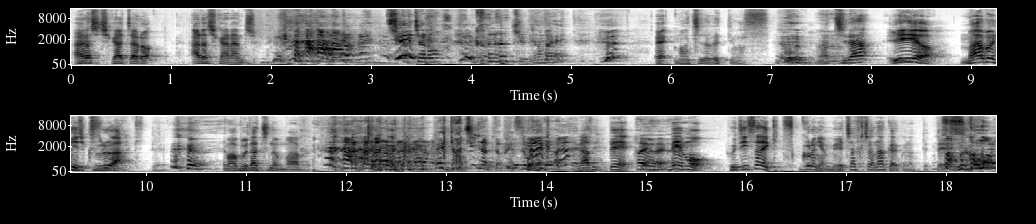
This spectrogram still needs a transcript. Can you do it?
嵐チカチャロ嵐かなんちゅチューチャロカナンチ ュ？名前？え町田でって言います。町田？いいよ。マブにするわ。って言って。マブダチのマブ。えダチになったの？いつの間にか。なってはいはいはい。でもう藤沢駅着く頃にはめちゃくちゃ仲良くなってて。すごっ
